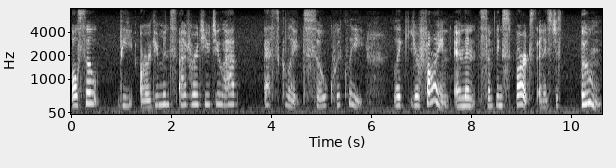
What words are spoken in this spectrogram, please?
Also, the arguments I've heard you two have escalate so quickly. Like, you're fine, and then something sparks, and it's just boom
